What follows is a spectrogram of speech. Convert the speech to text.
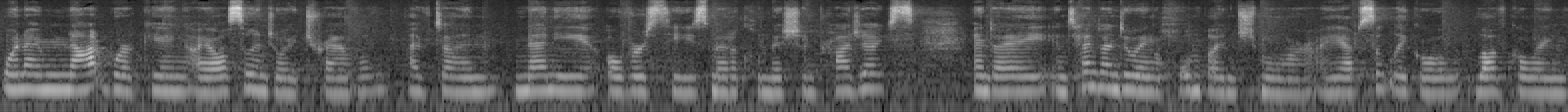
When I'm not working, I also enjoy travel. I've done many overseas medical mission projects, and I intend on doing a whole bunch more. I absolutely go, love going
